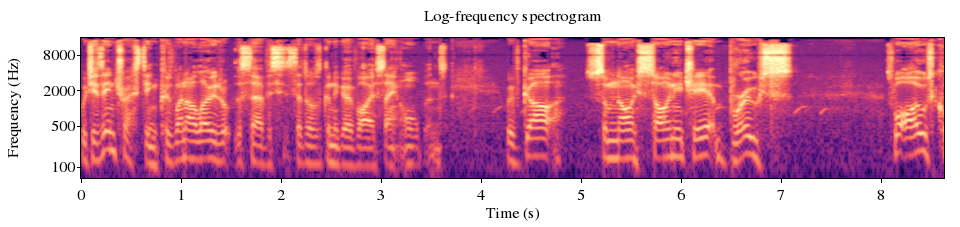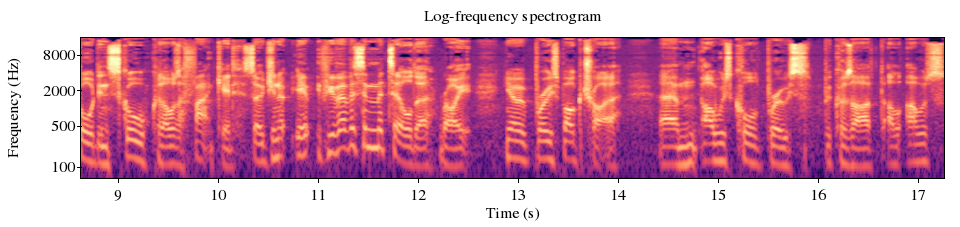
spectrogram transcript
which is interesting because when I loaded up the service, it said I was going to go via St Albans. We've got some nice signage here. Bruce. It's what I was called in school because I was a fat kid. So do you know if you've ever seen Matilda, right? You know Bruce Bogtrotter. Um, I was called Bruce because I, I I was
